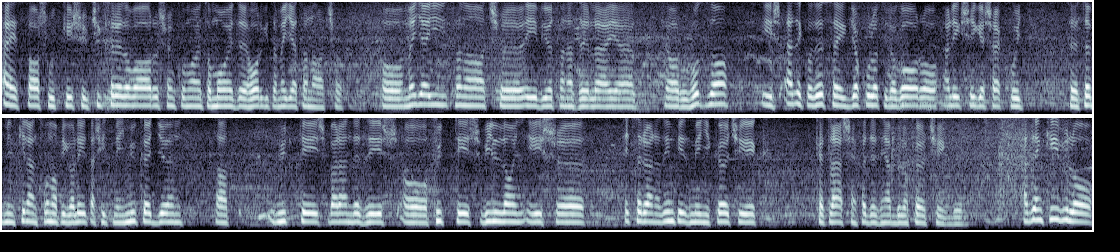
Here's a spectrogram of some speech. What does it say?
Ehhez társult később Csíkszereda város önkormányzata, majd Hargita megye tanácsa. A megyei tanács évi 50 ezer lejjel járul hozzá, és ezek az összegek gyakorlatilag arra elégségesek, hogy több mint 9 hónapig a létesítmény működjön, tehát hűtés, berendezés, a fűtés, villany, és egyszerűen az intézményi költségeket lehessen fedezni ebből a költségből. Ezen kívül a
